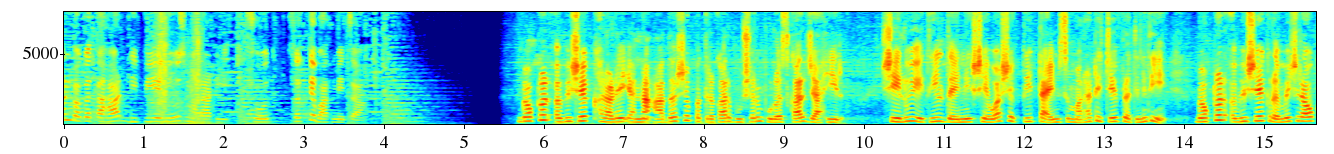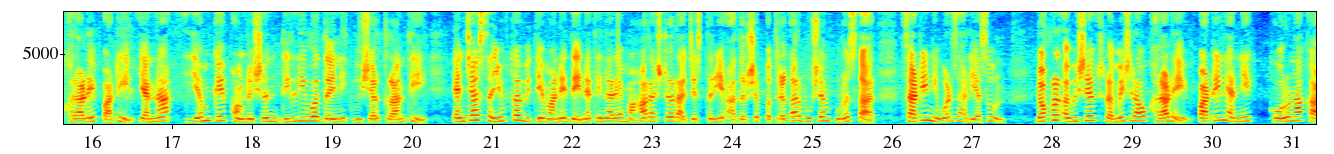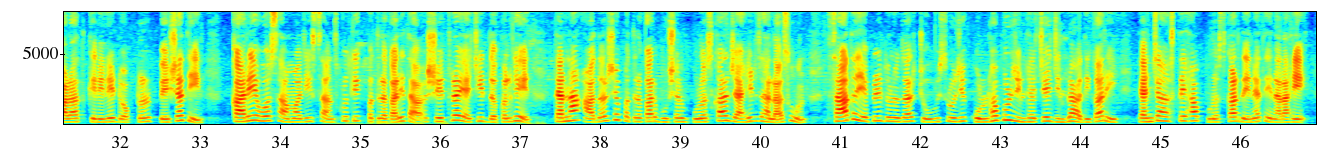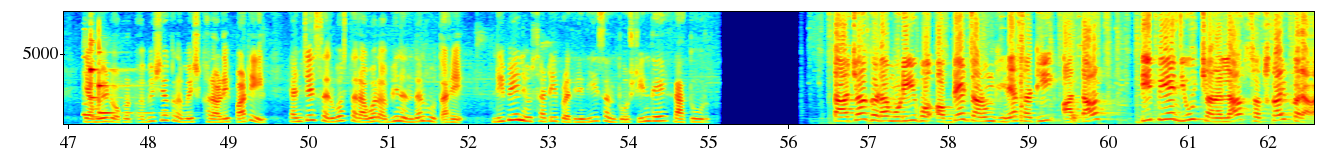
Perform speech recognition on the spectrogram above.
आपण बघत आहात डीपीए न्यूज मराठी. शोध सत्य बातमीचा. डॉक्टर अभिषेक खराडे यांना आदर्श पत्रकार भूषण पुरस्कार जाहीर. शेलू येथील दैनिक सेवा शक्ती टाइम्स मराठीचे प्रतिनिधी डॉक्टर अभिषेक रमेशराव खराडे पाटील यांना एम के फाउंडेशन दिल्ली व दैनिक विशाल क्रांती यांच्या संयुक्त विद्यमाने देण्यात येणाऱ्या महाराष्ट्र राज्यस्तरीय आदर्श पत्रकार भूषण पुरस्कारसाठी निवड झाली असून डॉक्टर अभिषेक रमेशराव खराडे पाटील यांनी कोरोना काळात केलेले डॉक्टर पेशातील कार्य व सामाजिक सांस्कृतिक पत्रकारिता क्षेत्र याची दखल घेत त्यांना आदर्श पत्रकार भूषण पुरस्कार जाहीर झाला असून सात एप्रिल दोन हजार चोवीस रोजी कोल्हापूर जिल्ह्याचे जिल्हाधिकारी यांच्या हस्ते हा पुरस्कार देण्यात येणार आहे. त्यामुळे डॉक्टर अभिषेक रमेश खराडे पाटील यांचे सर्व स्तरावर अभिनंदन होत आहे. डीबीए न्यूजसाठी प्रतिनिधी संतोष शिंदे लातूर. ताज्या घडामोडी व अपडेट जाणून घेण्यासाठी आताच डीपीए न्यूज चॅनलला सबस्क्राईब करा.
